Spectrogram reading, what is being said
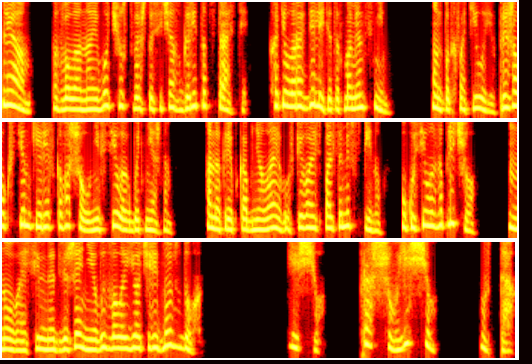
«Лиам!» – позвала она его, чувствуя, что сейчас сгорит от страсти. Хотела разделить этот момент с ним. Он подхватил ее, прижал к стенке и резко вошел, не в силах быть нежным. Она крепко обняла его, впиваясь пальцами в спину, укусила за плечо. Новое сильное движение вызвало ее очередной вздох. «Еще! Прошу, еще! Вот так,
